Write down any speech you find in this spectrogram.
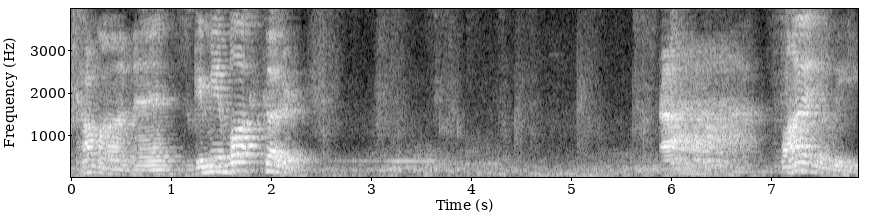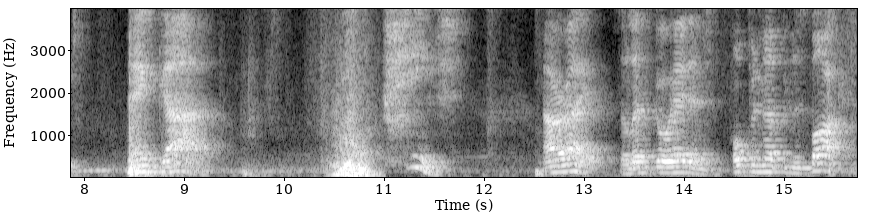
Come on, man. Just give me a box cutter. Ah, finally. Thank God. All right, so let's go ahead and open up this box.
